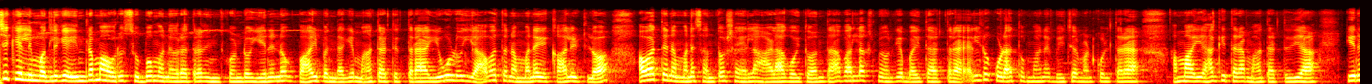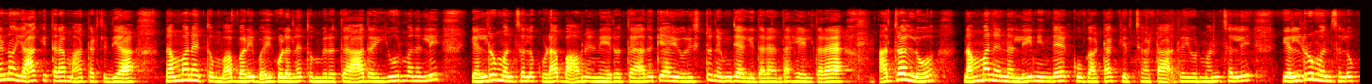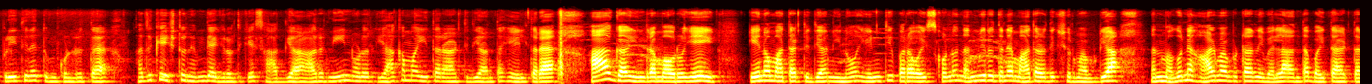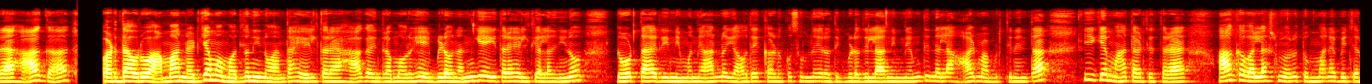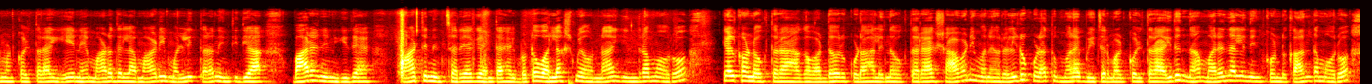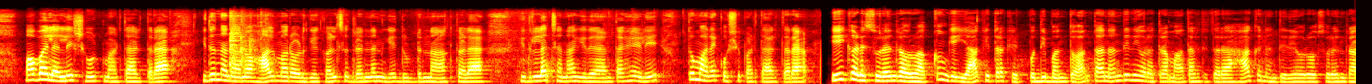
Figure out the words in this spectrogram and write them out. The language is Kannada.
ಸಂಚಿಕೆಯಲ್ಲಿ ಮೊದಲಿಗೆ ಇಂದ್ರಮ್ಮ ಅವರು ಸುಬ್ಬಮ್ಮನವರ ಹತ್ರ ನಿಂತ್ಕೊಂಡು ಏನೇನೋ ಬಾಯಿ ಬಂದಾಗೆ ಮಾತಾಡ್ತಿರ್ತಾರೆ? ಇವಳು ಯಾವತ್ತು ನಮ್ಮ ಮನೆಗೆ ಕಾಲಿಟ್ಲೋ ಅವತ್ತೇ ನಮ್ಮ ಮನೆ ಸಂತೋಷ ಎಲ್ಲ ಹಾಳಾಗೋಯ್ತು ಅಂತ ವರಲಕ್ಷ್ಮಿ ಅವ್ರಿಗೆ ಬೈತಾ ಇರ್ತಾರೆ. ಎಲ್ಲರೂ ಕೂಡ ತುಂಬಾ ಬೇಜಾರು ಮಾಡ್ಕೊಳ್ತಾರೆ. ಅಮ್ಮ, ಯಾಕೆ ಈ ಥರ ಮಾತಾಡ್ತಿದ್ಯಾ? ಏನೇನೋ ಯಾಕೆ ಈ ಥರ ಮಾತಾಡ್ತಿದ್ಯಾ? ನಮ್ಮನೆ ತುಂಬ ಬರೀ ಬೈಗಳನ್ನೇ ತುಂಬಿರುತ್ತೆ. ಆದರೆ ಇವ್ರ ಮನೇಲಿ ಎಲ್ಲರ ಮನಸ್ಸಲ್ಲೂ ಕೂಡ ಭಾವನೆನೇ ಇರುತ್ತೆ. ಅದಕ್ಕೆ ಇವ್ರು ಇಷ್ಟು ನೆಮ್ಮದಿಯಾಗಿದ್ದಾರೆ ಅಂತ ಹೇಳ್ತಾರೆ. ಅದರಲ್ಲೂ ನಮ್ಮ ಮನೆಯಲ್ಲಿ ನಿಂದೆ ಕೂಗಾಟ, ಕಿರ್ಚಾಟ, ಆದರೆ ಇವ್ರ ಮನಸ್ಸಲ್ಲಿ ಎಲ್ಲರೂ ಮನಸ್ಸಲ್ಲೂ ಪ್ರೀತಿನೇ ತುಂಬಿಕೊಂಡಿರುತ್ತೆ. ಅದಕ್ಕೆ ಇಷ್ಟು ನೆಮ್ಮದಿಯಾಗಿರೋದಕ್ಕೆ ಸಾಧ್ಯ? ಆದರೆ ನೀನು ನೋಡಿದ್ರೆ ಯಾಕಮ್ಮ ಈ ಥರ ಆಡ್ತಿದ್ಯಾ ಅಂತ ಹೇಳ್ತಾರೆ. ಆಗ ಇಂದ್ರಮ್ಮ ಅವರು ಏಯ್ ಏನೋ ಮಾತಾಡ್ತಿದ್ಯಾ ನೀನು? ಹೆಂಡತಿ ಪರ ವಹಿಸ್ಕೊಂಡು ನನ್ನ ವಿರುದ್ಧನೇ ಮಾತಾಡೋದಕ್ಕೆ ಶುರು ಮಾಡಿಬಿಟ್ಯಾ? ನನ್ನ ಮಗುನೇ ಹಾಳು ಮಾಡ್ಬಿಟ್ರ ನೀವೆಲ್ಲ? ಅಂತ ಬೈತಾ ಇರ್ತಾರೆ. ಆಗ ಹೊಡೆದವರು ಅಮ್ಮ, ನಡಿಯಮ್ಮ, ಮೊದಲು ನೀನು ಅಂತ ಹೇಳ್ತಾರೆ. ಆಗ ಇಂದ್ರಮ್ಮ ಅವರು, ಹೇ, ಬಿಡೋ, ನನಗೆ ಈ ಥರ ಹೇಳ್ತೀಯಲ್ಲ, ನೀನು ನೋಡ್ತಾ ಇರಿ ನಿಮ್ಮನ್ನು ಯಾರನ್ನೂ ಯಾವುದೇ ಕಾರಣಕ್ಕೂ ಸುಮ್ಮನೆ ಇರೋದಕ್ಕೆ ಬಿಡೋದಿಲ್ಲ. ನಿಮ್ಮ ನೆಮ್ಮದಿನೆಲ್ಲ ಹಾಳು ಮಾಡಿಬಿಡ್ತೀನಿ ಅಂತ ಹೀಗೆ ಮಾತಾಡ್ತಿರ್ತಾರೆ. ಆಗ ವರಲಕ್ಷ್ಮಿ ಅವರು ತುಂಬಾ ಬೇಜಾರು ಮಾಡ್ಕೊಳ್ತಾರೆ. ಏನೇ ಮಾಡೋದೆಲ್ಲ ಮಾಡಿ, ಮಳ್ಳಿ ಥರ ನಿಂತಿದ್ಯಾ? ಬಾರೆ ನಿನಗಿದೆ. ಮಾಡ್ತೀನಿ ಸರಿಯಾಗಿ ಅಂತ ಹೇಳ್ಬಿಟ್ಟು ವರಲಕ್ಷ್ಮಿ ಅವ್ರನ್ನ ಇಂದ್ರಮ್ಮ ಅವರು ಕೇಳ್ಕೊಂಡು ಹೋಗ್ತಾರೆ. ಆಗ ವರ್ದವರು ಕೂಡ ಅಲ್ಲಿಂದ ಹೋಗ್ತಾರೆ. ಶ್ರಾವಣಿ ಮನೆಯವರೆಲ್ಲರೂ ಕೂಡ ತುಂಬಾ ಬೇಜಾರು ಮಾಡ್ಕೊಳ್ತಾರೆ. ಇದನ್ನು ಮರೆಯಲ್ಲಿ ನಿಂತ್ಕೊಂಡು ಕಾಂತಮ್ಮ ಅವರು ಮೊಬೈಲಲ್ಲಿ ಶೂಟ್ ಮಾಡ್ತಾ ಇರ್ತಾರೆ. ಇದನ್ನು ನಾನು ಹಾಲ್ ಮಾರೋಳಿಗೆ ಕಳಿಸಿದ್ರೆ ನನಗೆ ದುಡ್ಡನ್ನು ಹಾಕ್ತಾಳೆ ಇದೆಲ್ಲ ಚೆನ್ನಾಗಿದೆ ಅಂತ ಹೇಳಿ ತುಂಬಾನೇ ಖುಷಿ ಪಡ್ತಾ ಇರ್ತಾರೆ. ಈ ಕಡೆ ಸುರೇಂದ್ರ ಅವರು ಅಕ್ಕಂಗೆ ಯಾಕೆ ಥರ ಕೆಟ್ಟ ಬುದ್ಧಿ ಬಂತು ಅಂತ ನಂದಿನಿ ಅವ್ರ ಹತ್ರ ಮಾತಾಡ್ತಿದ್ದಾರೆ ಹಾಗೆ ನಂದಿನಿ ಅವರು, ಸುರೇಂದ್ರ,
